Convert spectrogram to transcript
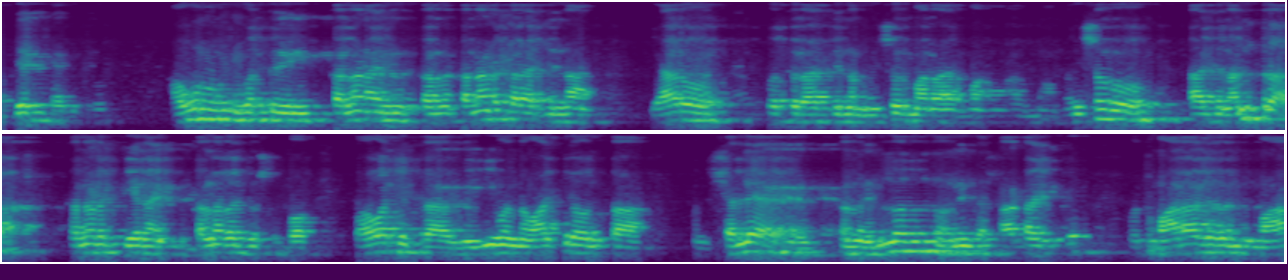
ಅಧ್ಯಕ್ಷರಾಗಿದ್ರು ಅವರು ಇವತ್ತು ಈ ಕನ್ನಡ ಕರ್ನಾಟಕ ರಾಜ್ಯನ ಯಾರು ಇವತ್ತು ರಾಜ್ಯನ ಮೈಸೂರು ಮೈಸೂರು ರಾಜ್ಯ ನಂತರ ಕನ್ನಡಕ್ಕೆ ಏನಾಯ್ತು? ಕನ್ನಡ ರಾಜ್ಯೋತ್ಸವ ಭಾವಚಿತ್ರ ಆಗಲಿ, ಈ ಒಂದು ಹಾಕಿರುವಂತ ಒಂದು ಶಲ್ಯ ಆಗಲಿ ಎಲ್ಲದನ್ನು ಅಲ್ಲಿಂದ ಸ್ಟಾರ್ಟ್ ಆಗಿತ್ತು. ಮತ್ತು ಮಹಾರಾಜರ ಮಹಾ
